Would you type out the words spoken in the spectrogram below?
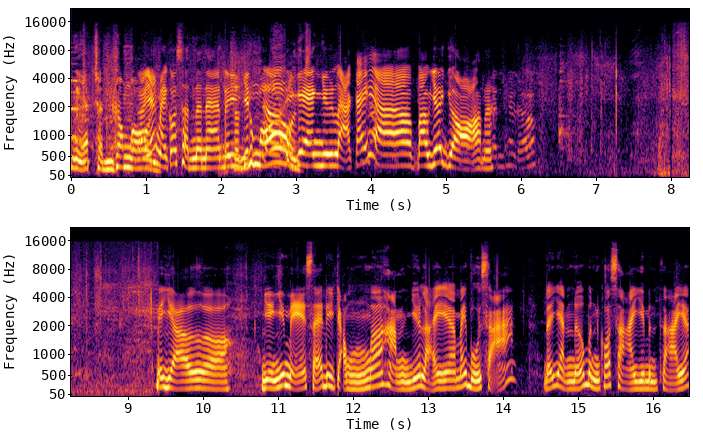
nghẹt sình không rồi rồi. này có sình nè nè đi Sình dính ờ, y gan như là cái à, bao giớ giò nè. Bây giờ ờ, Duyên với mẹ sẽ đi trồng mớ hành với lại mấy bụi xả. Để dành nữa mình có xài gì mình xài á.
